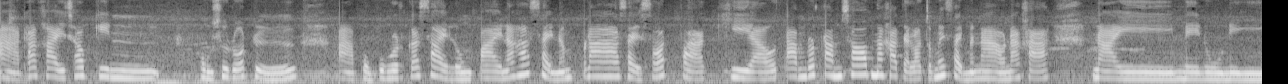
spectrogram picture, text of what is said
อ่าถ้าใครชอบกินผงชูรสหรืออ่าผงปรุงรสก็ใส่ลงไปนะคะ ใส่น้ำปลาใส่ซอสฝาเขียวตามรสตามชอบนะคะ แต่เราจะไม่ใส่มะนาวนะคะ ในเมนูนี้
